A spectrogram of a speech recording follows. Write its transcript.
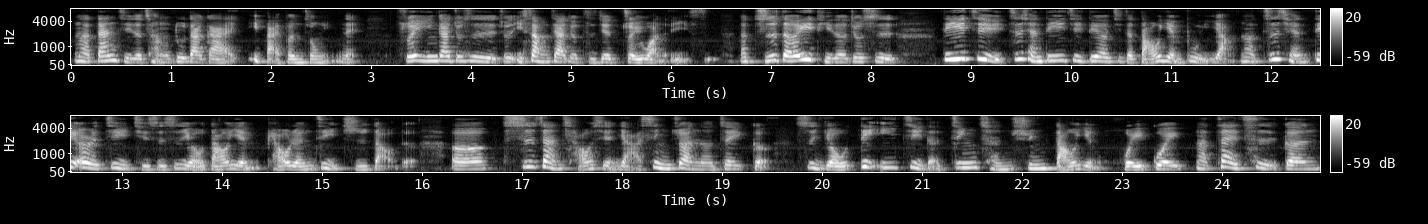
那单集的长度大概一百分钟以内，所以应该就是就是一上架就直接追完的意思。那值得一提的就是。第一季之前，第一季、第二季的导演不一样。那之前第二季其实是由导演朴仁济执导的，而《师战朝鲜雅信传》呢，这个是由第一季的金承勋导演回归，那再次跟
